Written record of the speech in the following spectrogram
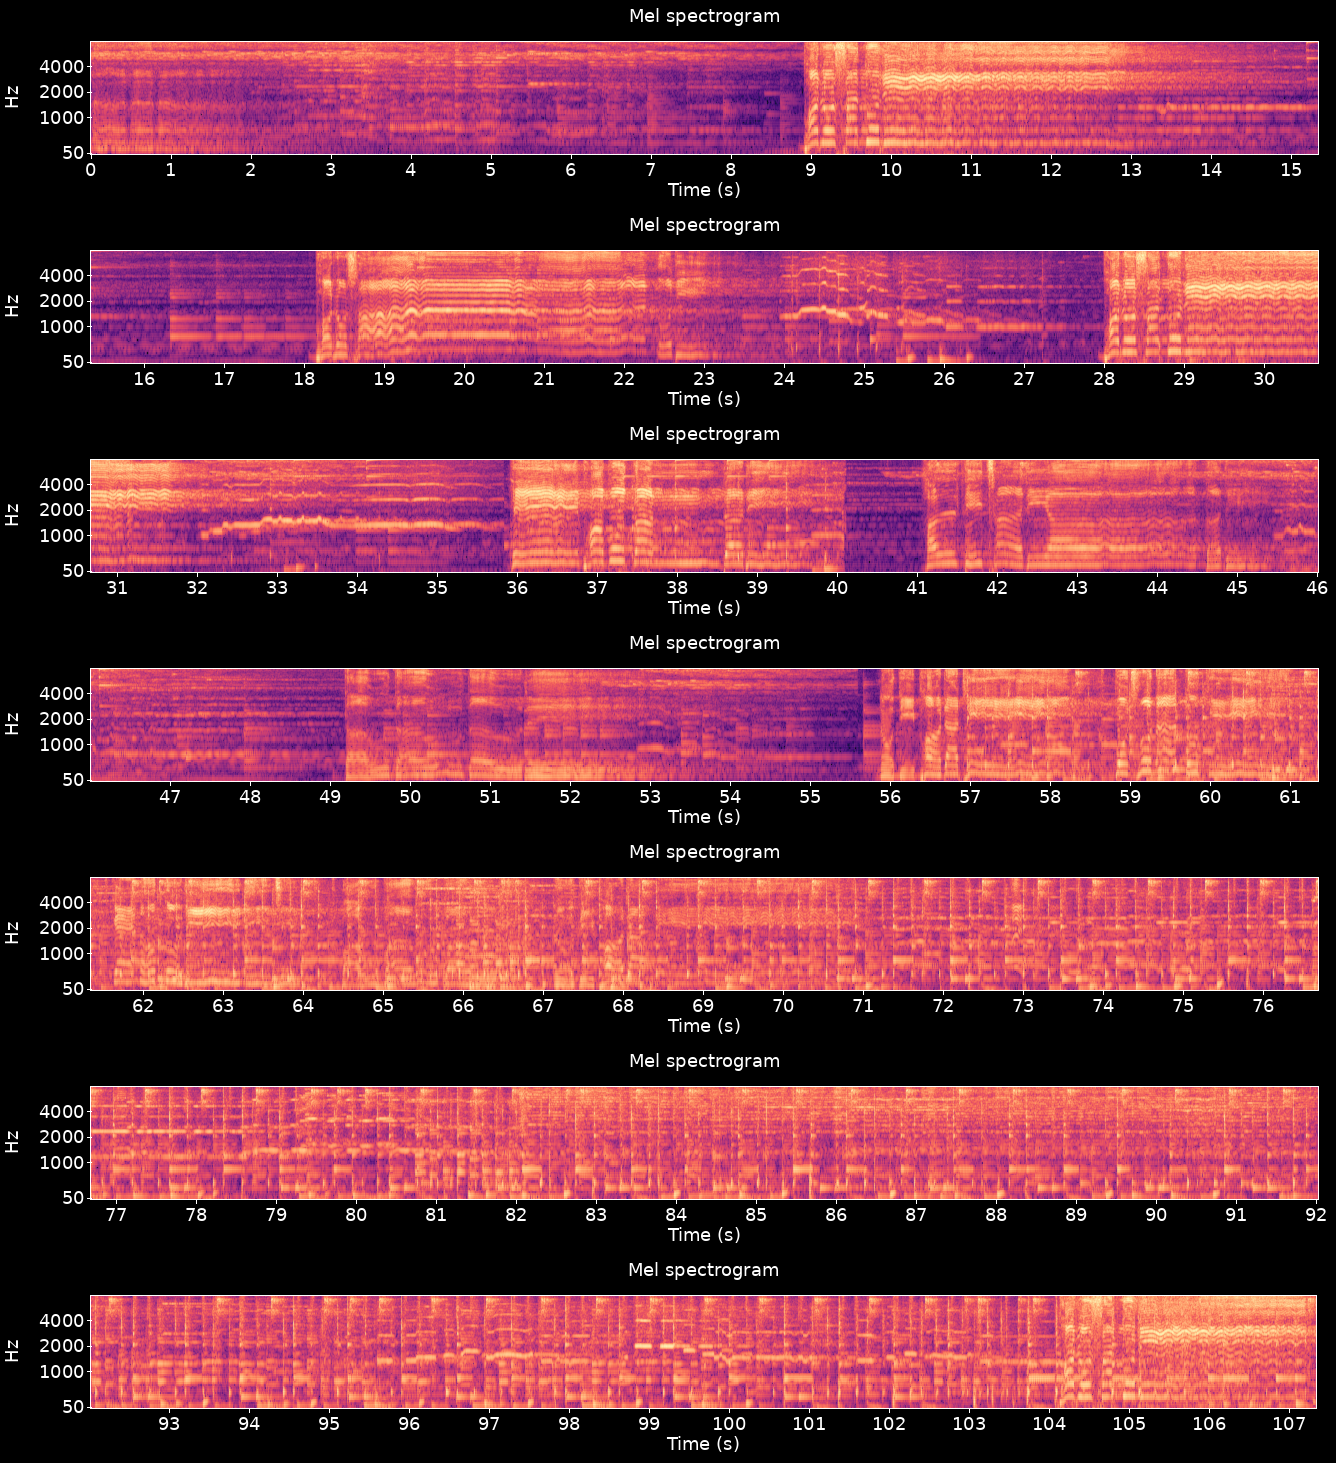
না সাকুরি ভরসা করি। ভরসা করি। হে ভবকান্ড ভবকান্ডারি হালটি ছাড়িয়া তারে দাউ দাউ দাউ নদী ভরা ঢেউ বোঝো না তোকে, কেন তোরি নিচে নদী ভরা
